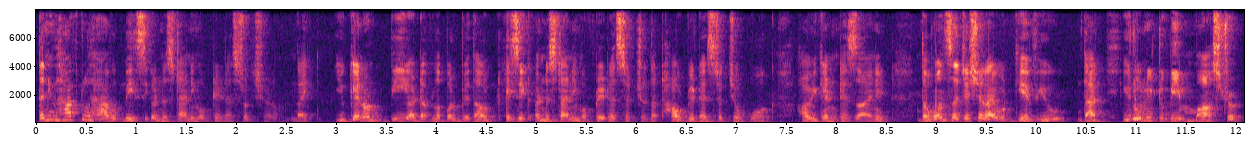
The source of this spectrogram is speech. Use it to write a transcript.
then you have to have a basic understanding of data structure. Like you cannot be a developer without basic understanding of data structure that how data structure work how you can design it. The one suggestion i would give you that you don't need to be master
